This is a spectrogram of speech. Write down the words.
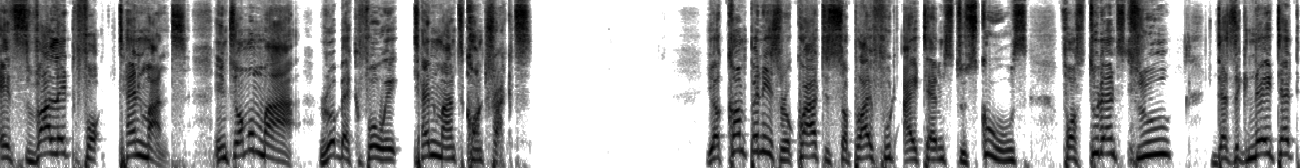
it's valid for 10 months. Into ma Robeck for a 10 month contract. Your company is required to supply food items to schools for students through designated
